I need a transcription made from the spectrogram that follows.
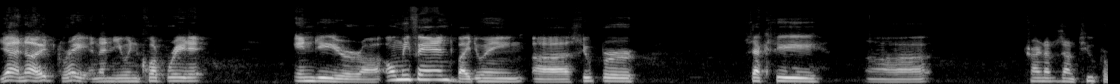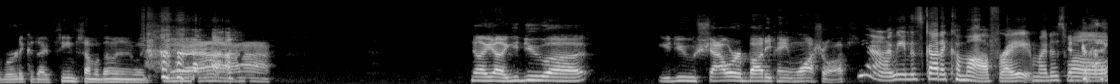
yeah, no, it's great. And then you incorporate it into your uh, OnlyFans by doing uh, super sexy. Uh, trying not to sound too perverted because I've seen some of them and like yeah. no, yeah, you do uh, you do shower body paint wash offs. Yeah, I mean it's gotta come off, right? Might as well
